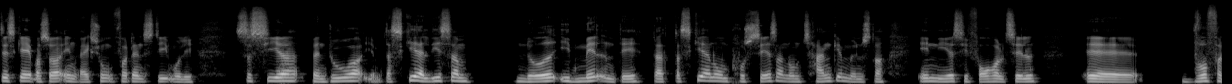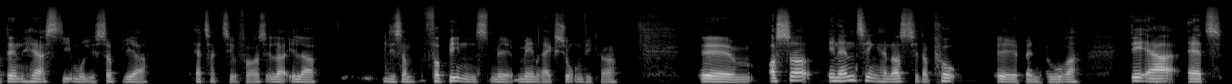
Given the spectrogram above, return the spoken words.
det skaber så en reaktion for den stimuli. Så siger Bandura, jamen der sker ligesom noget imellem det. Der, der sker nogle processer, nogle tankemønstre ind i os i forhold til, øh, hvorfor den her stimuli så bliver attraktiv for os, eller, eller ligesom forbindes med, med en reaktion, vi gør. Øhm, og så en anden ting, han også sætter på, øh, Bandura, det er, at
